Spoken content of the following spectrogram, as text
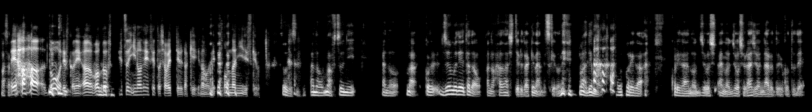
まさか。いや、どうですかね。あの、僕は普通に井野先生と喋ってるだけなので、そんなにいいですけど。そうですね。あの、まあ、普通に、あの、まあ、これ、ズームでただ、あの、話してるだけなんですけどね。まあ、でも、これが、これが、あの、上司、あの、上司ラジオになるということで、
